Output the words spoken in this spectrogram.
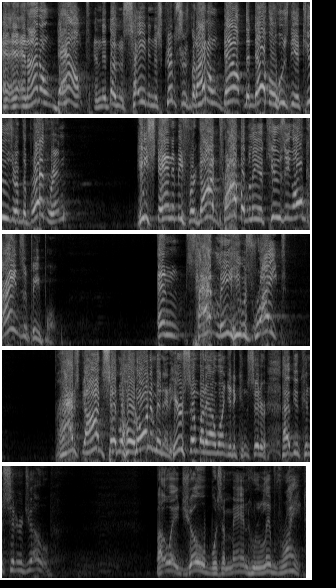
And, I don't doubt, and it doesn't say it in the scriptures, but I don't doubt the devil, who's the accuser of the brethren. He's standing before God, probably accusing all kinds of people. And sadly, he was right. Perhaps God said, Well, hold on a minute. Here's somebody I want you to consider. Have you considered Job? By the way, Job was a man who lived right.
